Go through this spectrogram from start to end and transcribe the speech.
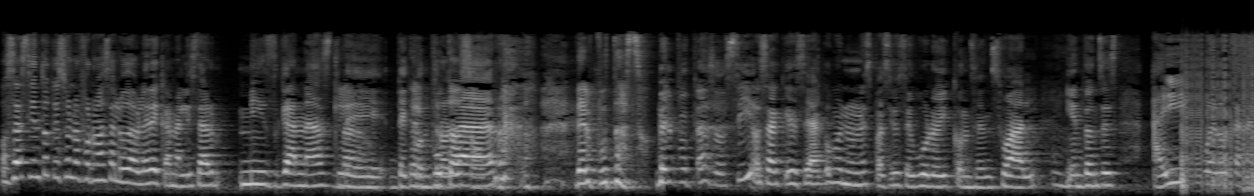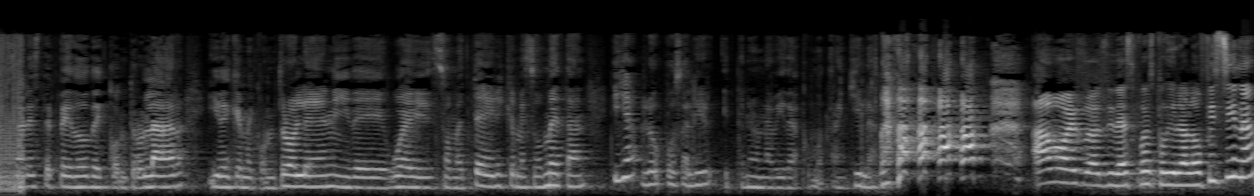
o sea, siento que es una forma saludable de canalizar mis ganas de, de Del controlar. putazo. Del putazo. Del putazo, sí, o sea, que sea como en un espacio seguro y consensual. Y entonces ahí puedo canalizar este pedo de controlar y de que me controlen y de, güey, someter y que me sometan. Y ya, luego puedo salir y tener una vida como tranquila. Amo eso, así después puedo ir a la oficina,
